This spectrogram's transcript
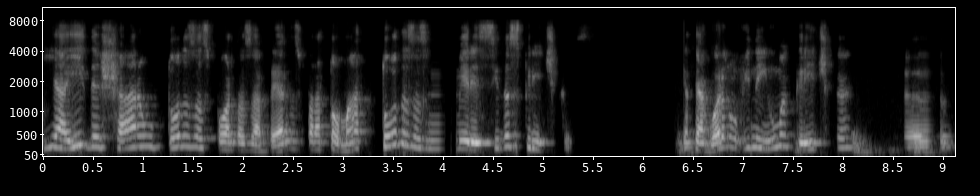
E aí deixaram todas as portas abertas para tomar todas as merecidas críticas. E até agora eu não vi nenhuma crítica, uh,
